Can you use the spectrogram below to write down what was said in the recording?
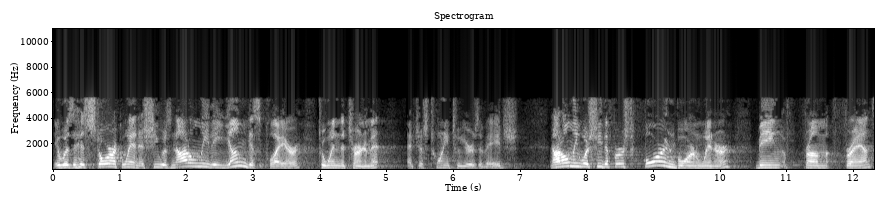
It was a historic win as she was not only the youngest player to win the tournament at just 22 years of age, not only was she the first foreign born winner, being from France,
